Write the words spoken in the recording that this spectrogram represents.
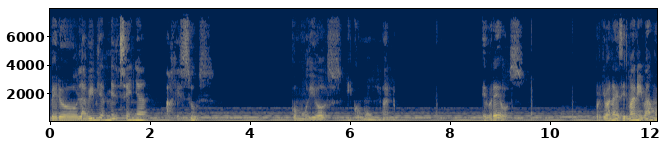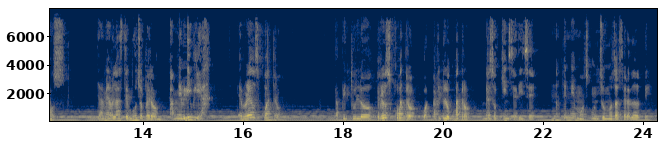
Pero la Biblia me enseña a Jesús como Dios y como humano. Hebreos, porque van a decir, Manny, vamos, ya me hablaste mucho, pero dame Biblia. Hebreos 4, capítulo, Hebreos 4, capítulo 4, verso 15 dice, no tenemos un sumo sacerdote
